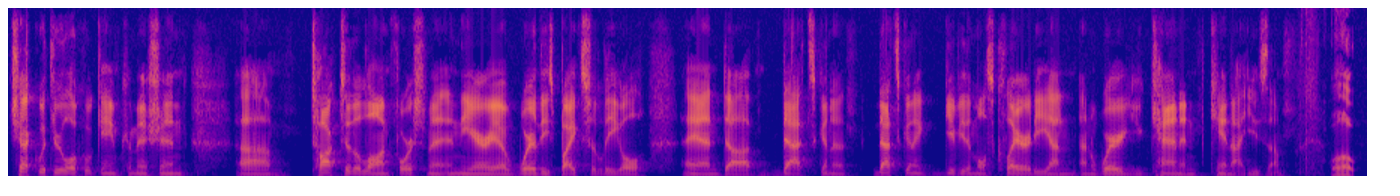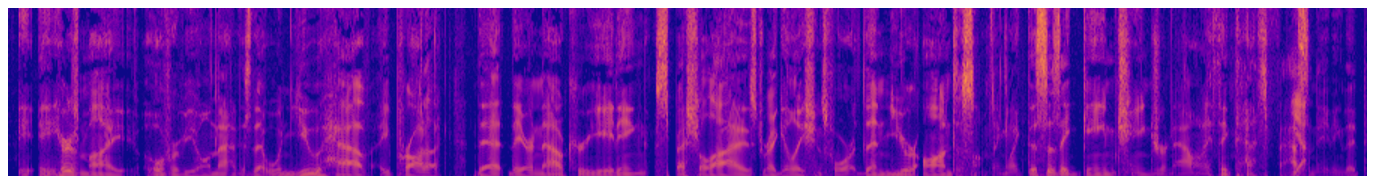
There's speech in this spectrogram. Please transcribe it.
check with your local game commission. Um, talk to the law enforcement in the area where these bikes are legal, and uh, that's gonna that's gonna give you the most clarity on on where you can and cannot use them. Well, here's my overview on that: is that when you have a product that they are now creating specialized regulations for, then you're on to something. Like this is a game changer now. And I think that's fascinating yeah. that,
